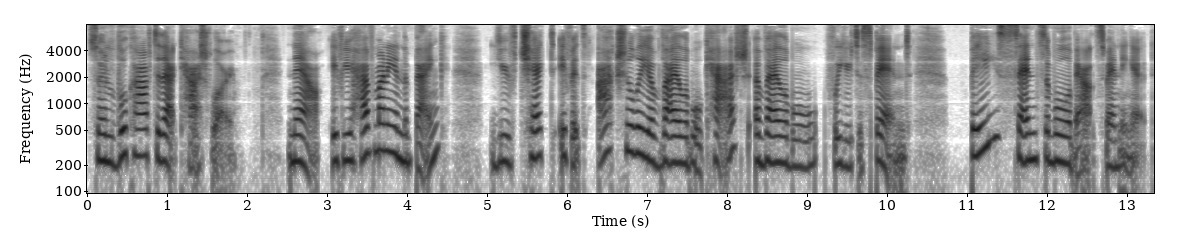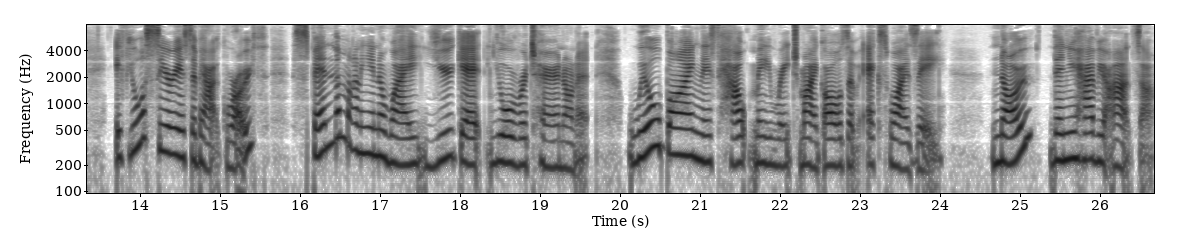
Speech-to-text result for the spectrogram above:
So look after that cash flow. Now, if you have money in the bank, you've checked if it's actually available cash available for you to spend, be sensible about spending it. If you're serious about growth, spend the money in a way you get your return on it. Will buying this help me reach my goals of XYZ? No? Then you have your answer.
